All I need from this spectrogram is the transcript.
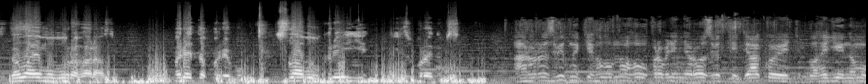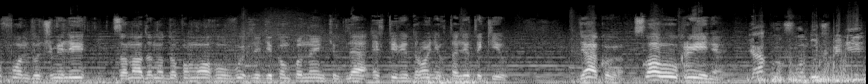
Здолаємо ворога разом. Вперед до перемоги. Слава Україні і Збройним силам! Аеророзвідники головного управління розвідки дякують благодійному фонду Джмілі за надану допомогу у вигляді компонентів для FPV-дронів та літаків. Дякую. Слава Україні! Дякую фонду Джмілі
